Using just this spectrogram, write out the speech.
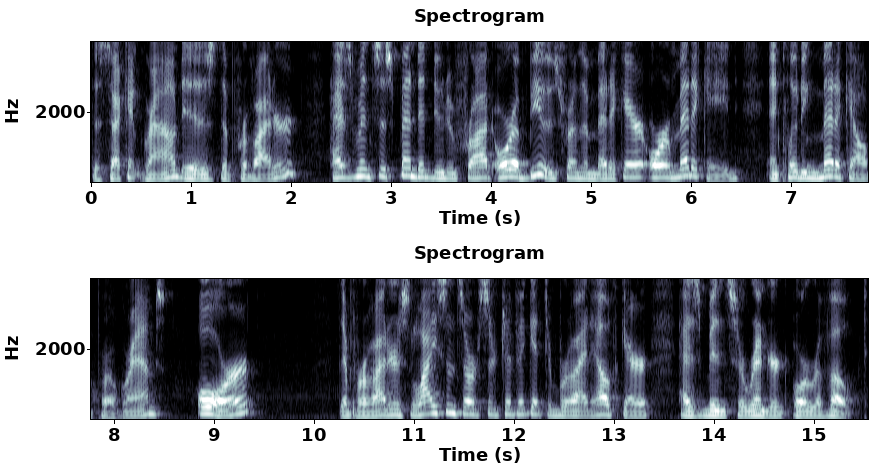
The second ground is the provider has been suspended due to fraud or abuse from the Medicare or Medicaid, including Medi Cal programs, or the provider's license or certificate to provide health care has been surrendered or revoked.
